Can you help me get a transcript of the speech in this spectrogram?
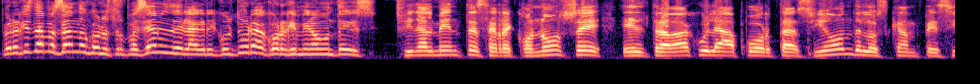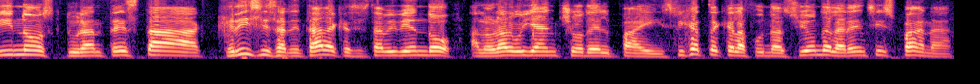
Pero ¿qué está pasando con nuestros paisanos de la agricultura, Jorge Miramontes? Finalmente se reconoce el trabajo y la aportación de los campesinos durante esta crisis sanitaria que se está viviendo a lo largo y ancho del país. Fíjate que la Fundación de la Herencia Hispana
